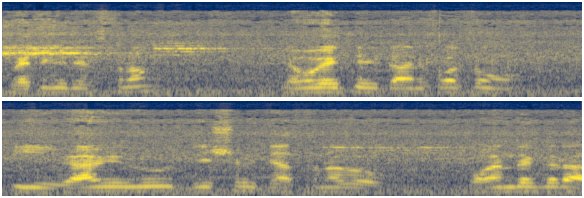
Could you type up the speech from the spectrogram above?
వ్యతిరేకిస్తున్నాం ఎవరైతే దానికోసం ఈ ర్యాలీలు దీక్షలు చేస్తున్నారో వారందరి కూడా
